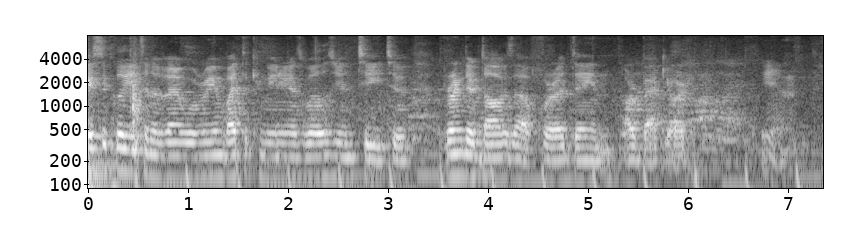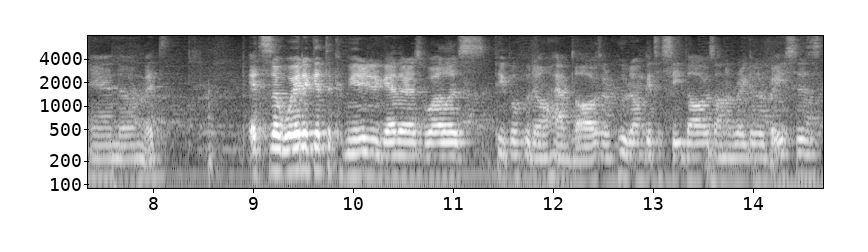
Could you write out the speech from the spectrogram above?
basically, it's an event where we invite the community as well as UNT to bring their dogs out for a day in our backyard. Yeah. And um, it's it's a way to get the community together as well as people who don't have dogs or who don't get to see dogs on a regular basis.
